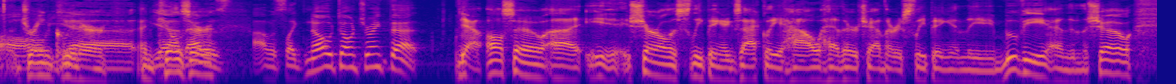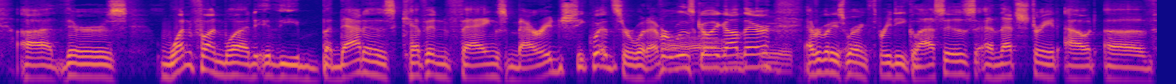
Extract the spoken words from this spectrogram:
oh, drain cleaner yeah. and kills her. Was, I was like, no, don't drink that. Yeah. Also, uh, Cheryl is sleeping exactly how Heather Chandler is sleeping in the movie and in the show. Uh, there's One fun one in the bananas Kevin Fang's marriage sequence or whatever was going on there. dude. Everybody's wearing 3D glasses, and that's straight out of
